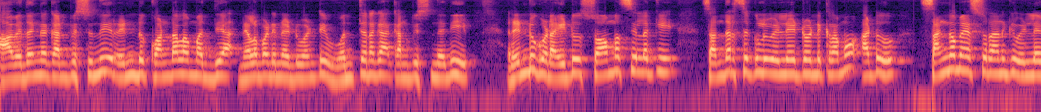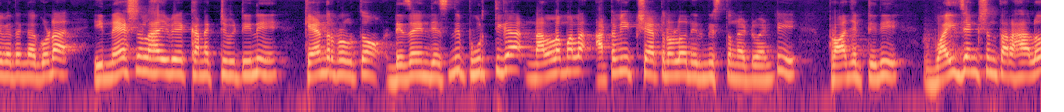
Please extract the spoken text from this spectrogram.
ఆ విధంగా కనిపిస్తుంది. రెండు కొండల మధ్య నిలబడినటువంటి వంతెనగా కనిపిస్తుంది అది. రెండు కూడా ఇటు సోమశిలకి సందర్శకులు వెళ్ళేటువంటి క్రమం అటు సంగమేశ్వరానికి వెళ్ళే విధంగా కూడా ఈ నేషనల్ హైవే కనెక్టివిటీని కేంద్ర ప్రభుత్వం డిజైన్ చేసింది. పూర్తిగా నల్లమల అటవీ క్షేత్రంలో నిర్మిస్తున్నటువంటి ప్రాజెక్ట్ ఇది. వై జంక్షన్ తరహాలో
